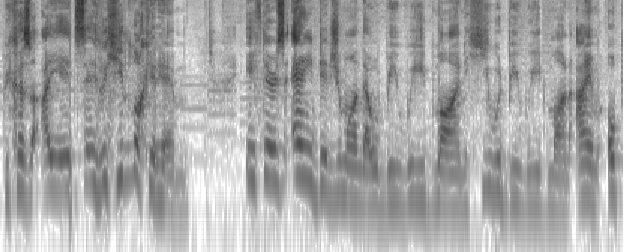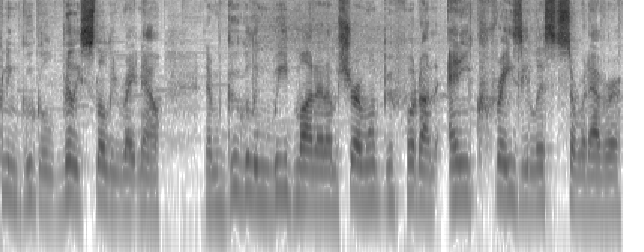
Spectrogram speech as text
Because I it's he look at him. If there's any Digimon that would be Weedmon, he would be Weedmon. I am opening Google really slowly right now. And I'm Googling Weedmon and I'm sure I won't be put on any crazy lists or whatever.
